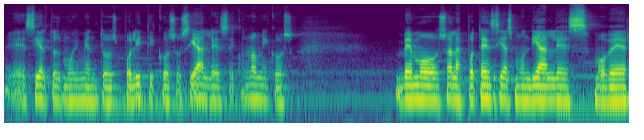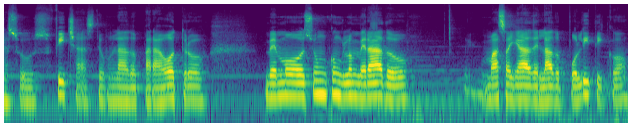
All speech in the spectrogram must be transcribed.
eh, ciertos movimientos políticos, sociales, económicos. Vemos a las potencias mundiales mover sus fichas de un lado para otro. Vemos un conglomerado más allá del lado político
